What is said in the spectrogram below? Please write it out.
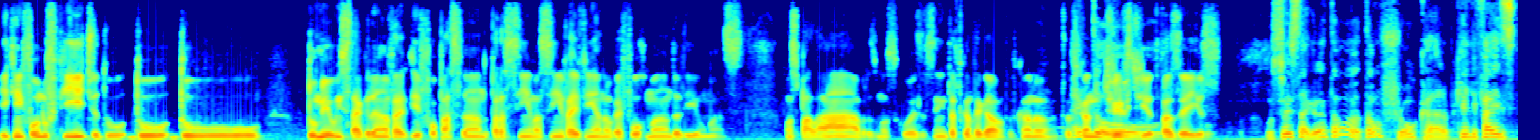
E quem for no feed do, do, do, do meu Instagram, vai que for passando para cima assim, vai vendo, vai formando ali umas, umas palavras, umas coisas assim. Tá ficando legal, tá ficando, tá ficando então, divertido fazer isso. O seu Instagram tá, tá um show, cara, porque ele faz.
